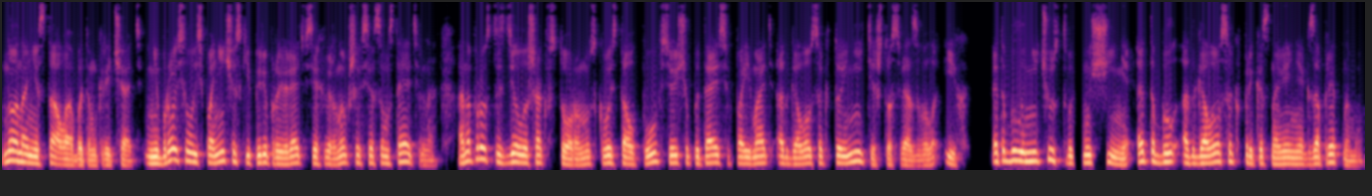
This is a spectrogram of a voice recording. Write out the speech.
Но она не стала об этом кричать, не бросилась панически перепроверять всех вернувшихся самостоятельно. Она просто сделала шаг в сторону, сквозь толпу, все еще пытаясь поймать отголосок той нити, что связывала их. Это было не чувство к мужчине, это был отголосок прикосновения к запретному.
